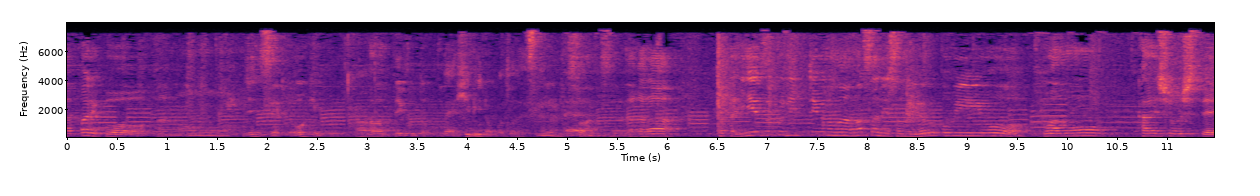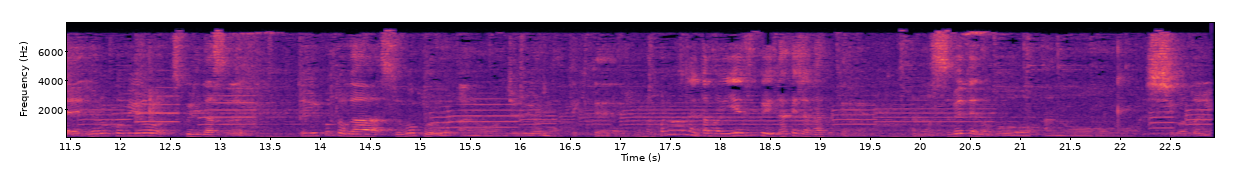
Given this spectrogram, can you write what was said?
やっぱりこうあの人生って大きく変わっていくと、ね、日々のことですからね、そうなんですだからだから家づくりっていうのはまさにその喜びを不安を解消して喜びを作り出すということがすごくあの重要になってきて、これはね多分家づくりだけじゃなくてねあの全てのこうあの仕事に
